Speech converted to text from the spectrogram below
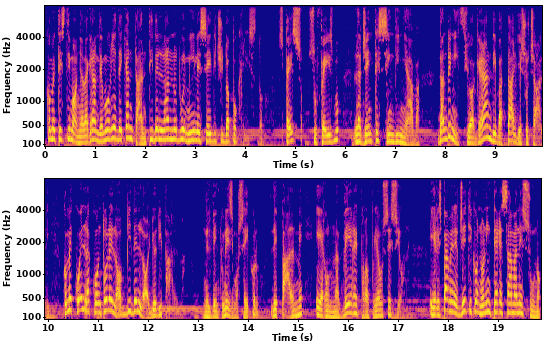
come testimonia la grande moria dei cantanti dell'anno 2016 d.C. Spesso su Facebook la gente si indignava, dando inizio a grandi battaglie sociali come quella contro le lobby dell'olio di palma. Nel XXI secolo le palme erano una vera e propria ossessione. Il risparmio energetico non interessava a nessuno,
